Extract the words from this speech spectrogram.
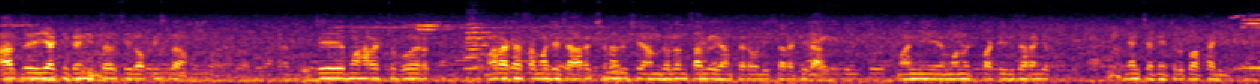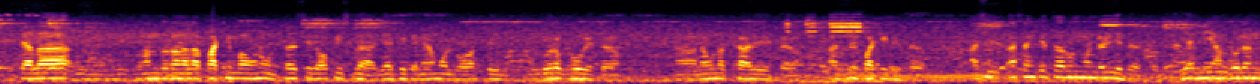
आज या ठिकाणी तहसील ऑफिसला जे महाराष्ट्रभर मराठा समाजाच्या आरक्षणाविषयी आंदोलन चालू आहे आंतरवली सराठीला. माननीय मनोज पाटील जरांगे यांच्या नेतृत्वाखाली. त्याला आंदोलनाला पाठिंबा म्हणून तहसील ऑफिसला या ठिकाणी अमोल भाऊ असतील गोरखभाऊ येतं नवनाथ काळे येतं अजय पाटील येतं अशी असंख्य तरुण मंडळी येतं. यांनी आंदोलन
